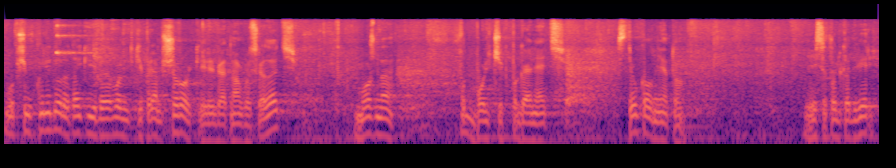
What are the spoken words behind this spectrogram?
В общем, коридоры такие довольно-таки прям широкие, ребят, могу сказать. Можно футбольчик погонять. Стекол нету. Если только дверь.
